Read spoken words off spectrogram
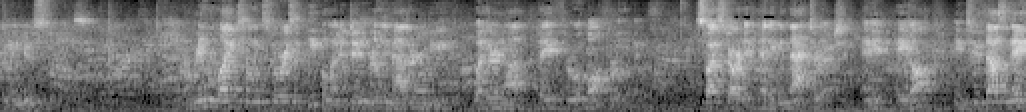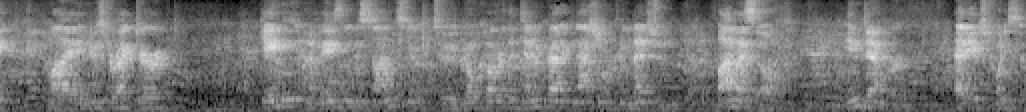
doing news stories. I really liked telling stories of people, and it didn't really matter to me whether or not they threw a ball for a living. So I started heading in that direction, and it paid off. In 2008, my news director gave me an amazing assignment to, to go cover the Democratic National Convention by myself in Denver at age 26.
